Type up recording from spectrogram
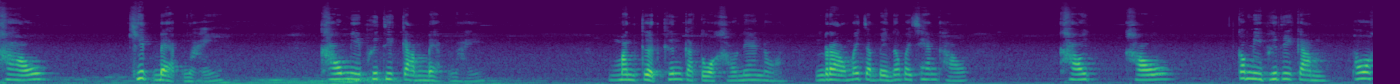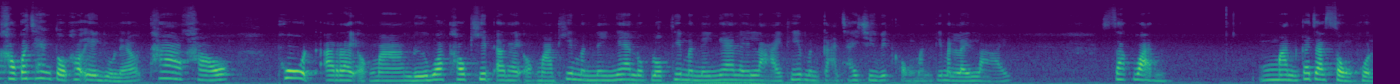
เขาคิดแบบไหน เขามีพฤติกรรมแบบไหน มันเกิดขึ้นกับตัวเขาแน่นอน เราไม่จำเป็นต้องไปแช่งเขา เขาเขาก็มีพฤติกรรม เพราะว่าเขาก็แช่งตัวเขาเองอยู่แล้ว ถ้าเขา พูดอะไรออกมา หรือว่าเขาคิดอะไรออกมาที่มันในแง่ลบๆ ที่มันในแง่ร้ายๆ ที่มันการใช้ชีวิตของมันที่มันร้ายๆ สักวัน มันก็จะส่งผล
